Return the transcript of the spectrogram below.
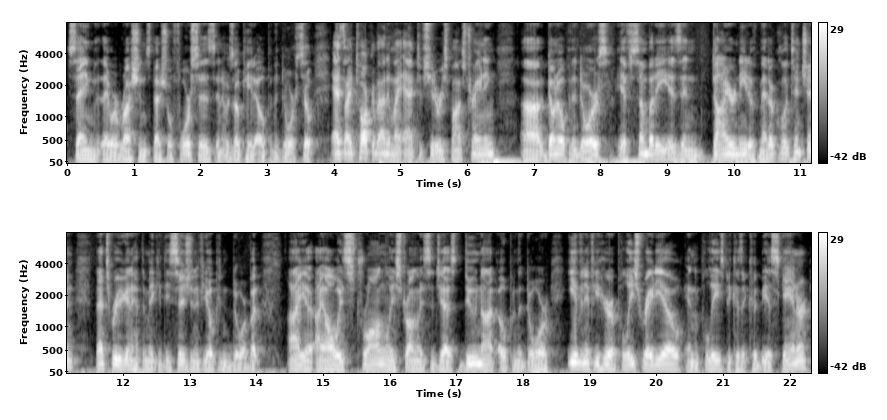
saying that they were Russian special forces and it was okay to open the door. So, as I talk about in my active shooter response training, uh, don't open the doors. If somebody is in dire need of medical attention, that's where you're going to have to make a decision if you open the door. But I, uh, I always strongly, strongly suggest do not open the door, even if you hear a police radio and the police, because it could be a scanner,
